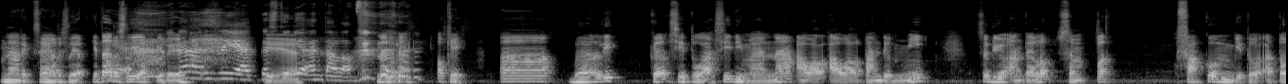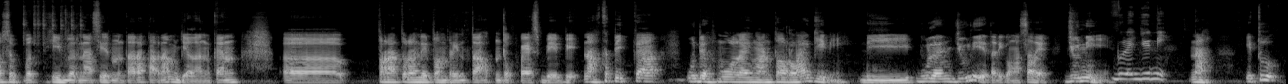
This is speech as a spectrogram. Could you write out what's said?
Menarik saya harus lihat. Kita harus Iya. lihat gitu Kita ya harus lihat ke Iya. studio Antalop. Nah, oke. Eh, balik ke situasi di mana awal-awal pandemi Studio Antelope sempat vakum gitu atau sempat hibernasi sementara karena menjalankan eh, peraturan dari pemerintah untuk PSBB. Nah, ketika udah mulai ngantor lagi nih di bulan Juni ya tadi kalau nggak salah ya, Juni. bulan Juni Itu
